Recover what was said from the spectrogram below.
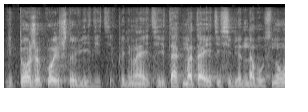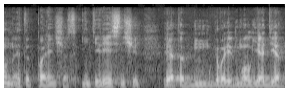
и тоже кое-что видите, понимаете? И так мотаете себе на ус. Ну, он, этот парень сейчас интересничает, этот говорит, мол, я дед,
